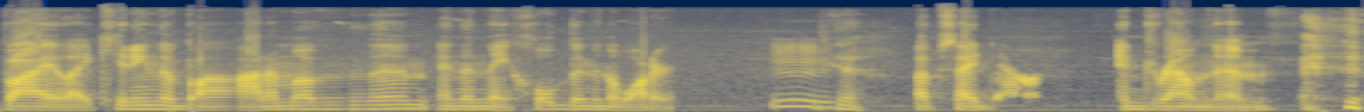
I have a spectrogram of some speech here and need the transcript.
by like hitting the bottom of them and then they hold them in the water mm. Yeah. upside down and drown them.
